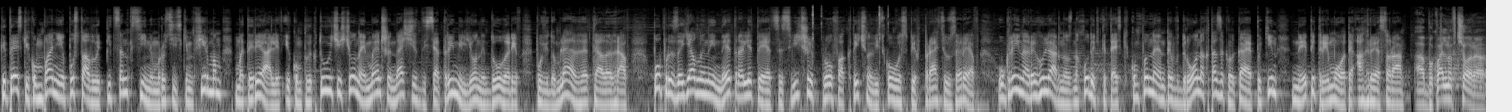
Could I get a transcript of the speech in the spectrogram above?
китайські компанії поставили під санкційним російським фірмам матеріалів і комплектуючі щонайменше на 63 мільйони доларів. Повідомляє The Telegraph. Попри заявлений нейтралітет, це свідчить про фактично військову співпрацю з РФ. Україна регулярно знаходить китайські компоненти в дронах та закликає Пекін не підтримувати агресора. А Буквально вчора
